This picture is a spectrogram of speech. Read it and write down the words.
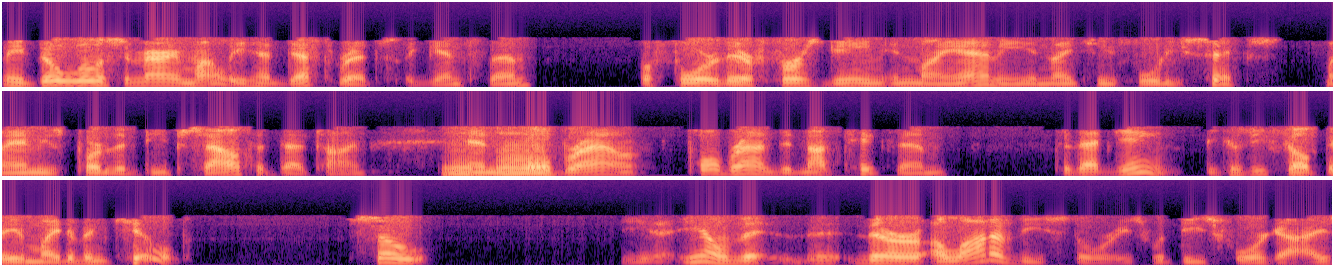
I mean, Bill Willis and Marion Motley had death threats against them before their first game in Miami in 1946. Miami was part of the Deep South at that time, mm-hmm. and Paul Brown Paul Brown did not take them to that game because he felt they might have been killed. So, you know, the, the, there are a lot of these stories with these four guys.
